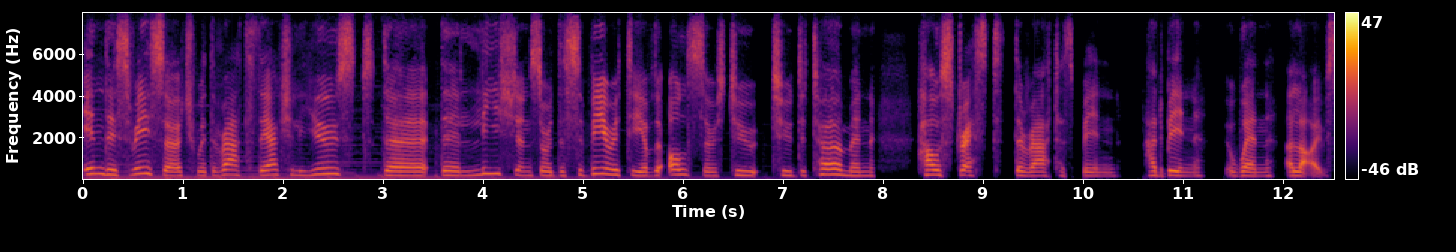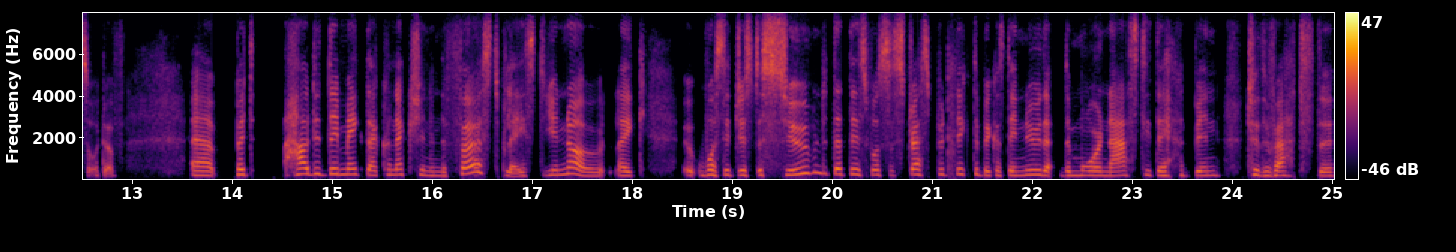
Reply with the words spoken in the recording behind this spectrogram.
in this research with the rats, they actually used the the lesions or the severity of the ulcers to to determine how stressed the rat has been had been when alive, sort of. Uh, but how did they make that connection in the first place? Do you know like was it just assumed that this was a stress predictor because they knew that the more nasty they had been to the rats the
